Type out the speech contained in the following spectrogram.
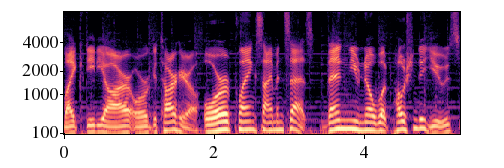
like DDR or Guitar Hero, or playing Simon Says. Then you know what potion potion to use,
